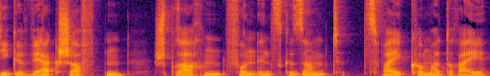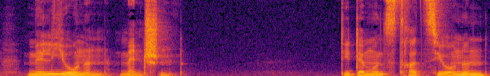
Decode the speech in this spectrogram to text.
Die Gewerkschaften sprachen von insgesamt 2,3 Millionen Menschen. Die Demonstrationen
